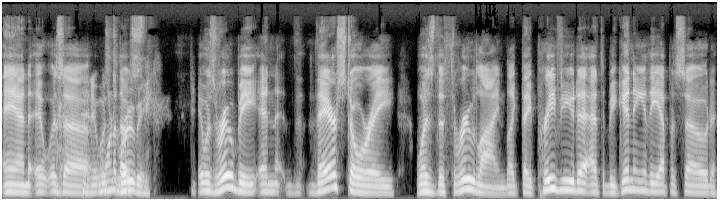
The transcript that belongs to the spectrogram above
and it was uh and it was one of those. It was Ruby, and th- their story was the through line. Like they previewed it at the beginning of the episode,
